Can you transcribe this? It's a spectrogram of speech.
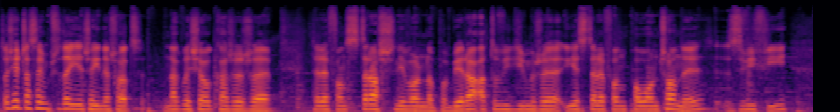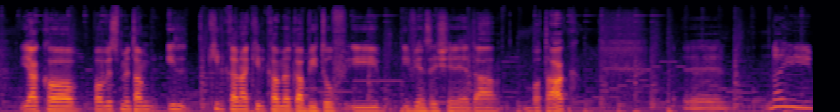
To się czasami przydaje, jeżeli na przykład nagle się okaże, że telefon strasznie wolno pobiera, a tu widzimy, że jest telefon połączony z Wi-Fi jako powiedzmy tam il, kilka na kilka megabitów i, i więcej się nie da, bo tak. Yy, No i,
